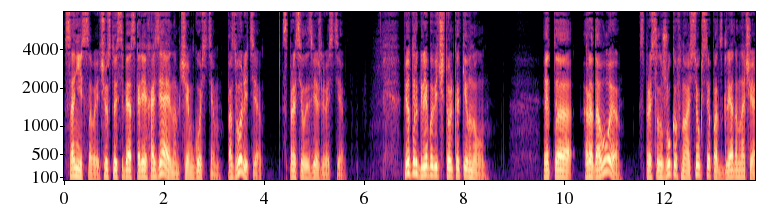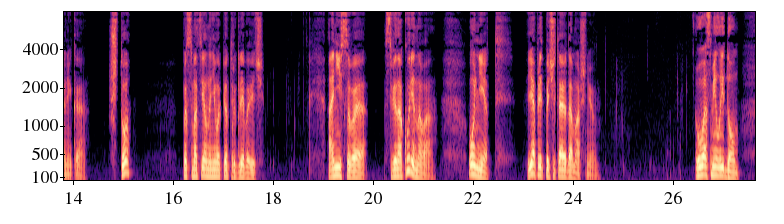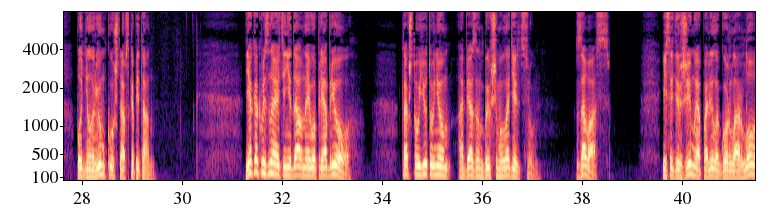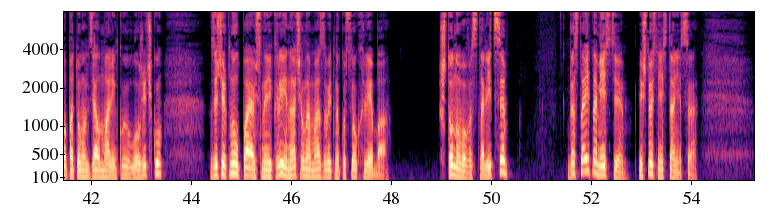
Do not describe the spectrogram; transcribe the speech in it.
с Анисовой, чувствуя себя скорее хозяином, чем гостем. «Позволите?» — спросил из вежливости. Петр Глебович только кивнул. «Это родовое?» — спросил Жуков, но осекся под взглядом начальника. «Что?» — посмотрел на него Петр Глебович. «Анисовая свинокуренного?» «О, нет, я предпочитаю домашнюю». «У вас милый дом», — поднял рюмку штабс-капитан. Я, как вы знаете, недавно его приобрел, так что уюту в нем обязан бывшему владельцу. За вас. И содержимое опалило горло Орлова, потом он взял маленькую ложечку, зачерпнул паюсной икры и начал намазывать на кусок хлеба. Что нового в столице? Да стоит на месте. И что с ней станется?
